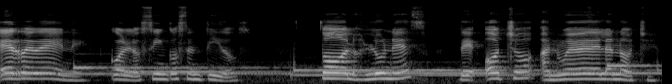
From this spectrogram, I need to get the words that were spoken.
RDN con los cinco sentidos. Todos los lunes de 8 a 9 de la noche.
